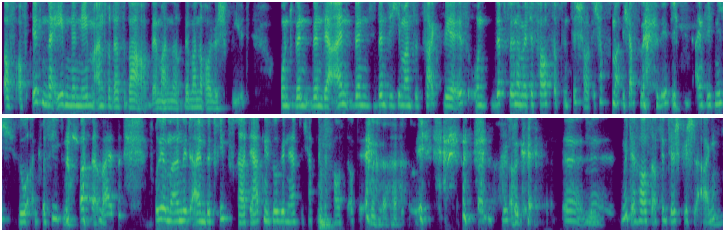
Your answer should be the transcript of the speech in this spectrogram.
auf, auf irgendeiner Ebene nehmen andere das wahr, wenn man, wenn man eine Rolle spielt. Und wenn, wenn der ein, wenn, wenn sich jemand so zeigt, wer er ist, und selbst wenn er mit der Faust auf den Tisch schaut, ich habe es mal, ich habe es mir erlebt, ich bin eigentlich nicht so aggressiv normalerweise. Früher mal mit einem Betriebsrat, der hat mich so genervt, ich habe mit der Faust auf den okay. äh, mit der Faust auf den Tisch geschlagen.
